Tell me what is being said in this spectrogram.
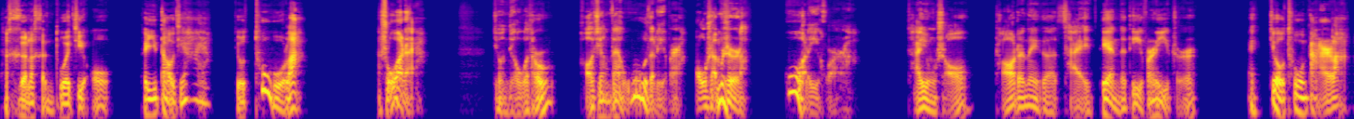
他喝了很多酒，他一到家呀就吐了。他说着呀，就扭过头，好像在屋子里边啊呕什么似的。过了一会儿啊，才用手朝着那个彩电的地方一指：“哎，就吐那儿了，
